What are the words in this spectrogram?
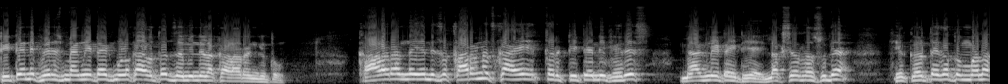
टिटॅनिफेरस मॅग्नेटाईटमुळं काय होतं? जमिनीला काळा रंग येतो. काळा रंग येण्याचं कारणच काय आहे? तर टिटॅनिफेरस मॅग्नेटाईट हे आहे. लक्षात असू द्या. हे कळतं आहे का तुम्हाला?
